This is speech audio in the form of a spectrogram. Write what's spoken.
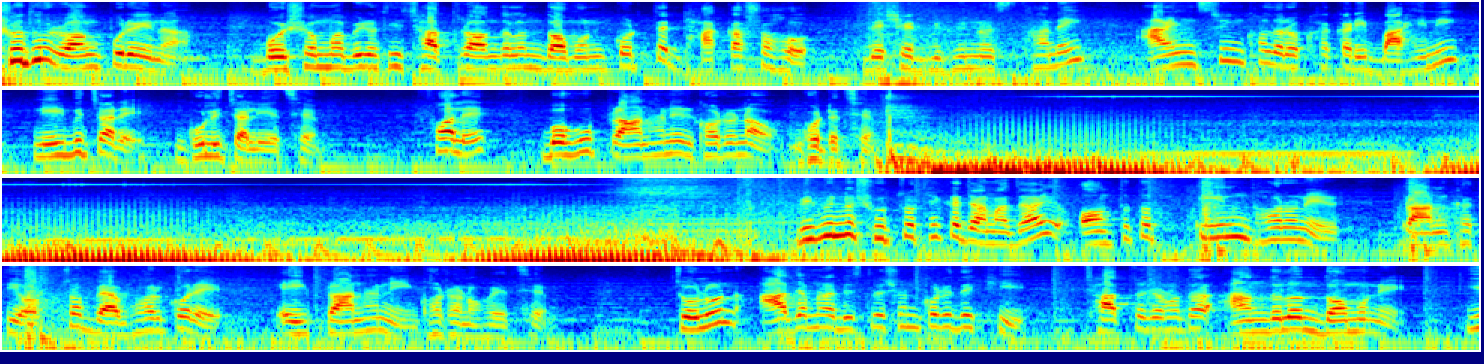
শুধু রংপুরেই না বৈষম্য বিরোধী ছাত্র আন্দোলন দমন করতে ঢাকা সহ দেশের বিভিন্ন স্থানেই আইন শৃঙ্খলা রক্ষাকারী বাহিনী নির্বিচারে গুলি চালিয়েছে। ফলে বহু প্রাণহানির ঘটনাও ঘটেছে। বিভিন্ন সূত্র থেকে জানা যায়, অন্তত তিন ধরনের প্রাণঘাতী অস্ত্র ব্যবহার করে এই প্রাণহানি ঘটানো হয়েছে। চলুন আজ আমরা বিশ্লেষণ করে দেখি ছাত্র জনতার আন্দোলন দমনে কী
